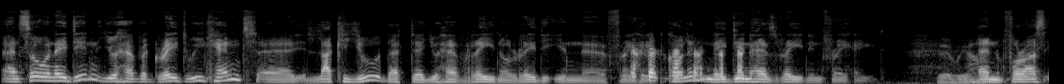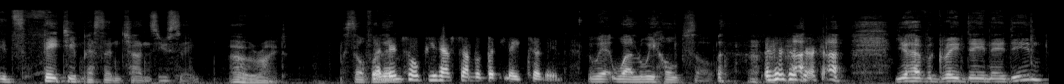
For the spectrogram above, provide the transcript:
And so, Nadine, you have a great weekend. Uh, lucky you that uh, you have rain already in uh. Colin, Nadine has rain in Vryheid. There we are. And for us, it's 30% chance, you say. Oh, right. So for well, them, let's hope you have some a bit later then. We, well, we hope so. you have a great day, Nadine.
